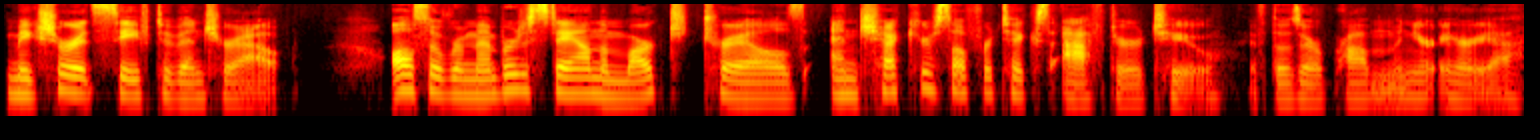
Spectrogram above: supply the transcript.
Make sure it's safe to venture out. Also, remember to stay on the marked trails and check yourself for ticks after, too, if those are a problem in your area.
